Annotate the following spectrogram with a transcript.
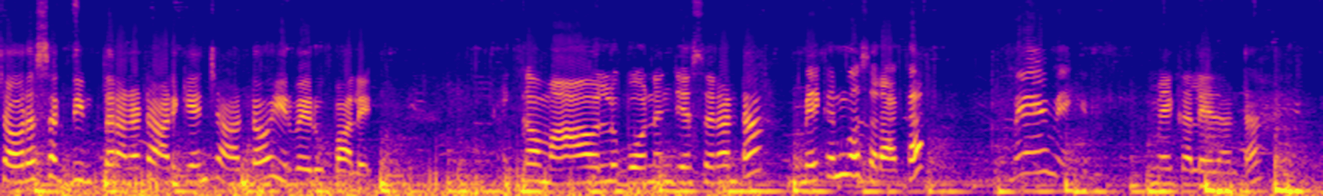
చౌరస్తాకు దింపుతారు అన్నట్టు ఆడికేంచి ఆటో ఇరవై రూపాయలే. ఇంకా మా వాళ్ళు బోనం చేస్తారంట. మేకని కోసారా అక్క? మేమే. మేక లేదంట. ఈ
